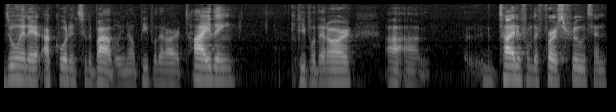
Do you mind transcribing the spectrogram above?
doing it according to the bible you know people that are tithing people that are uh, um, tithing from the first fruits and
